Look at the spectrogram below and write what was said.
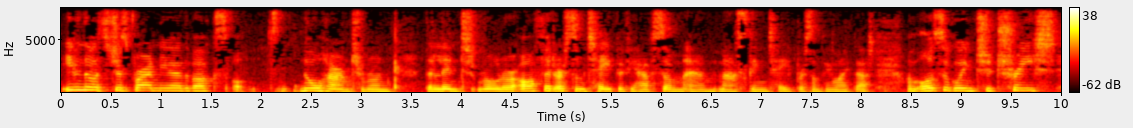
Even though it's just brand new out of the box, oh, no harm to run the lint roller off it or some tape if you have some um, masking tape or something like that. I'm also going to treat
